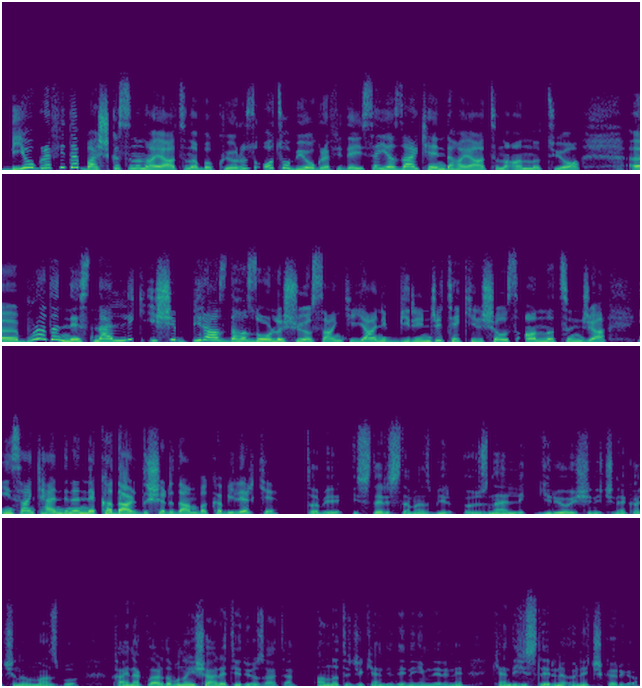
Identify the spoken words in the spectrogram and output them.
Biyografide başkasının hayatına bakıyoruz. Otobiyografide ise yazar kendi hayatını anlatıyor. Ee, burada nesnellik işi biraz daha zorlaşıyor sanki. Yani birinci tekil şahıs anlatınca insan kendine ne kadar dışarıdan bakabilir ki? Tabii ister istemez bir öznellik giriyor işin içine, kaçınılmaz bu. Kaynaklar da buna işaret ediyor zaten. Anlatıcı kendi deneyimlerini, kendi hislerini öne çıkarıyor.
